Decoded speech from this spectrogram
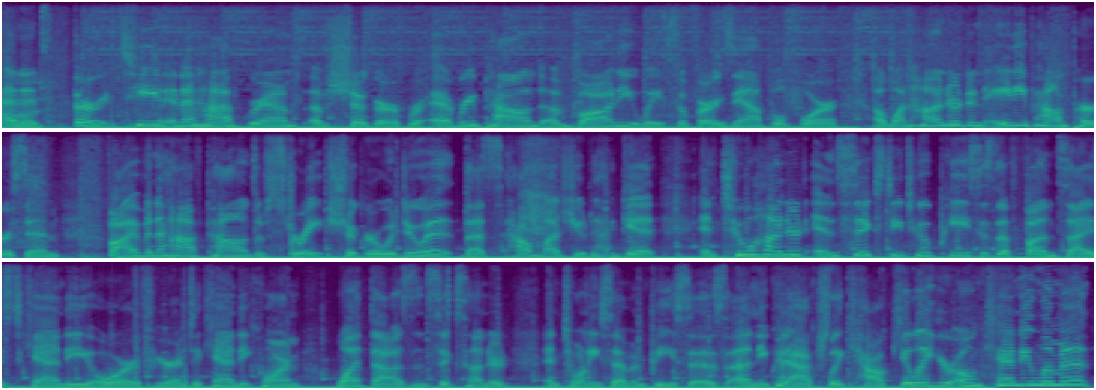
and God. it's 13 and a half grams of sugar for every pound of body weight. So, for example, for a 180 pound person, five and a half pounds of straight sugar would do it. That's how much you'd get in 262 pieces of fun sized candy, or if you're into candy corn, 1,627 pieces. And you could actually calculate your own candy limit.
